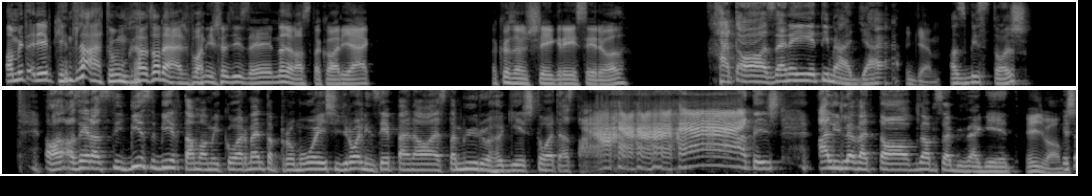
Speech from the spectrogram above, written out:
Amit egyébként látunk az adásban is, hogy izé nagyon azt akarják a közönség részéről. Hát a zenéjét imádják. Igen. Az biztos. A, azért azt így bírtam, amikor ment a promó, és így Rollins éppen a, ezt a műrőhögést tolt, ezt a át, és Ali levette a napszemüvegét. Így van. És,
